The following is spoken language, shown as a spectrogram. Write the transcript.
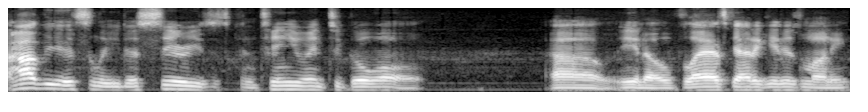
obviously this series is continuing to go on. Uh, you know, Vlad's got to get his money,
